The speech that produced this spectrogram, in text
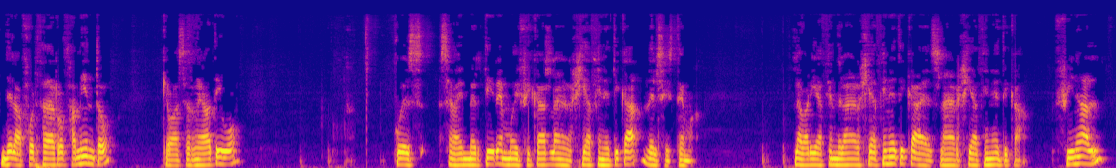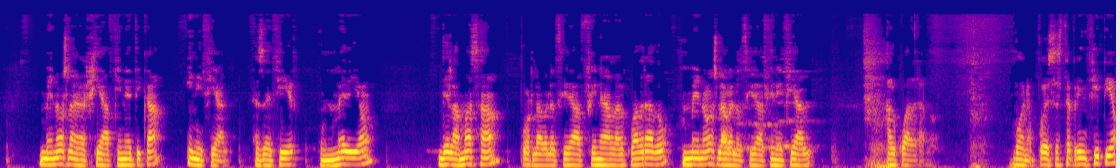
de la fuerza de rozamiento, que va a ser negativo, pues se va a invertir en modificar la energía cinética del sistema. La variación de la energía cinética es la energía cinética final menos la energía cinética inicial, es decir, un medio de la masa por la velocidad final al cuadrado menos la velocidad inicial al cuadrado. Bueno, pues este principio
